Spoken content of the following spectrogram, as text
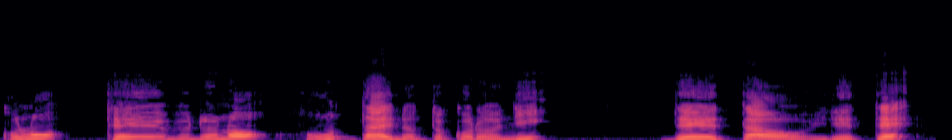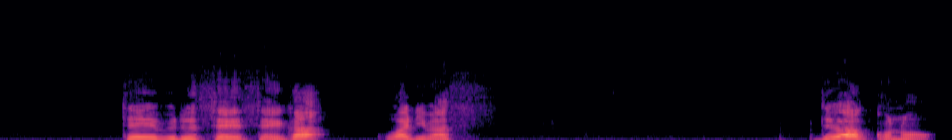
このテーブルの本体のところにデータを入れてテーブル生成がわります。ではこの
